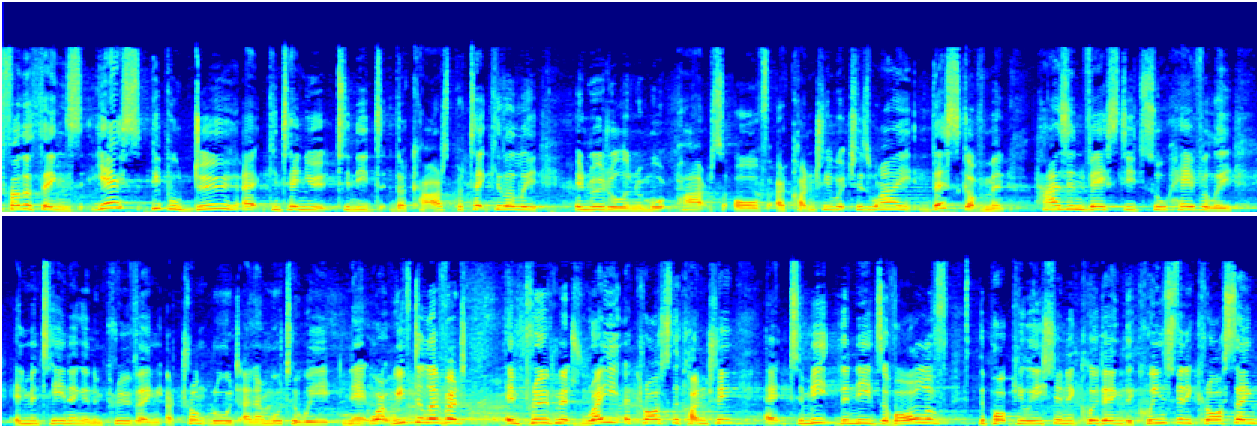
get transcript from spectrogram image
further things. Yes, people do uh, continue to need their cars, particularly in rural and remote parts of our country, which is why this government has invested so heavily in maintaining and improving our trunk road and our motorway network. We've delivered improvements right across the country uh, to meet the needs of all of the population, including the Queensferry crossing,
